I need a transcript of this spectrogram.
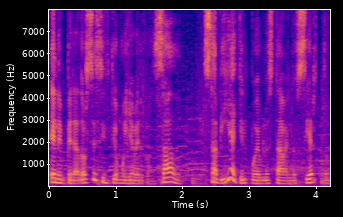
El emperador se sintió muy avergonzado. Sabía que el pueblo estaba en lo cierto.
